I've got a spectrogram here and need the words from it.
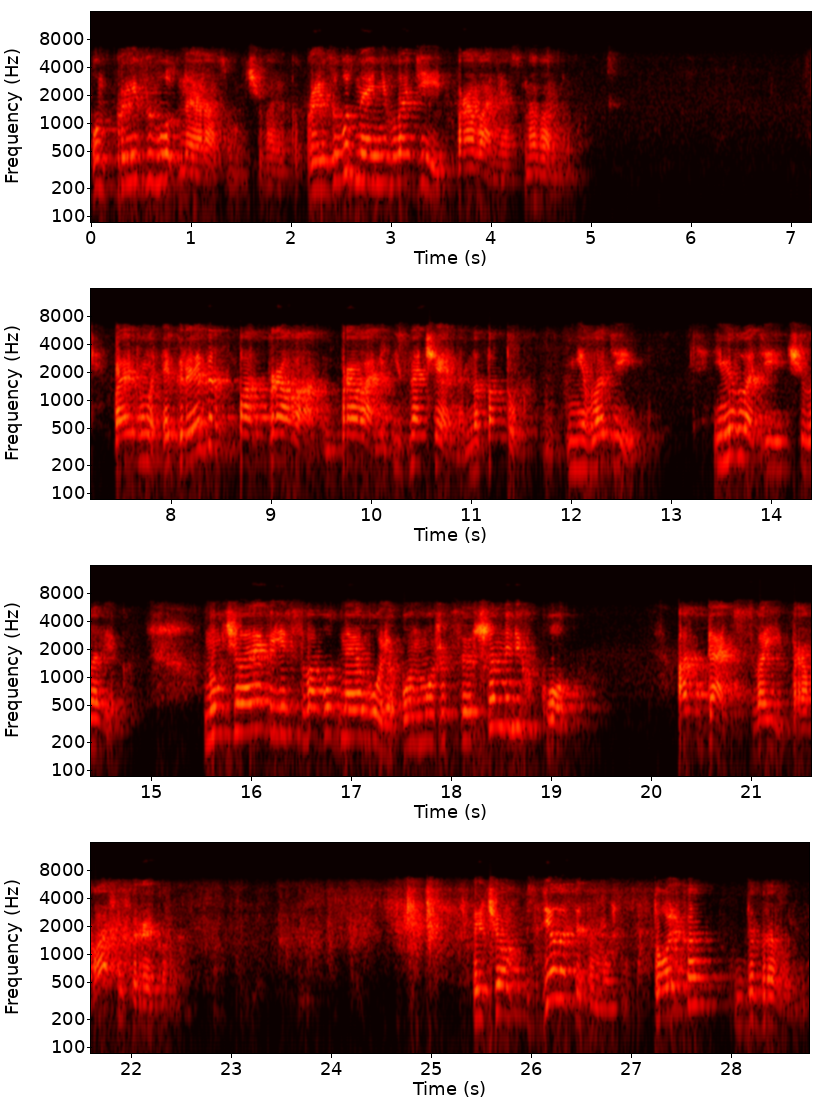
он производная разума человека. Производная не владеет правами основания. Поэтому эгрегор по права, правами изначально на поток не владеет. Ими владеет человек. Но у человека есть свободная воля, он может совершенно легко отдать свои права эгрегору. Причем сделать это можно только добровольно.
